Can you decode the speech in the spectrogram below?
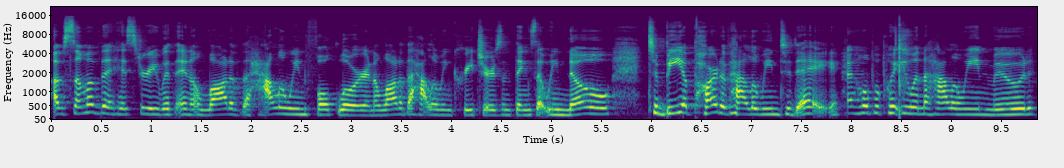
of some of the history within a lot of the Halloween folklore and a lot of the Halloween creatures and things that we know to be a part of Halloween today. I hope it put you in the Halloween mood.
